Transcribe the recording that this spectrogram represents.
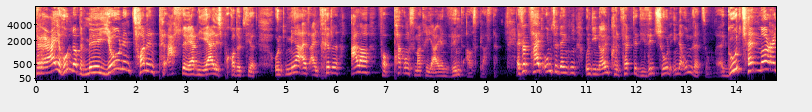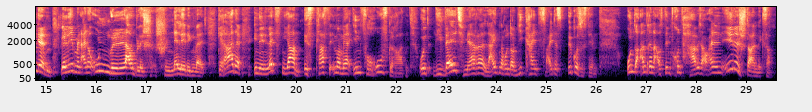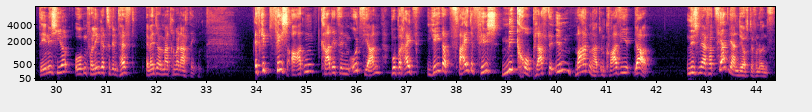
300 Millionen Tonnen Plaste werden jährlich produziert und mehr als ein Drittel aller Verpackungsmaterialien sind aus Plaste. Es wird Zeit umzudenken und die neuen Konzepte die sind schon in der Umsetzung. Guten Morgen! Wir leben in einer unglaublich schnelllebigen Welt. Gerade in den letzten Jahren ist Plaste immer mehr in Verruf geraten und die Weltmeere leiden darunter wie kein zweites Ökosystem. Unter anderem aus dem Grund habe ich auch einen Edelstahlmixer, den ich hier oben verlinke zu dem Test, eventuell mal drüber nachdenken. Es gibt Fischarten, gerade jetzt in dem Ozean, wo bereits jeder zweite Fisch Mikroplaste im Magen hat und quasi ja, nicht mehr verzehrt werden dürfte von uns.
